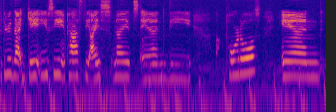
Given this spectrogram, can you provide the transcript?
through that gate you see past the ice knights and the portals. And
